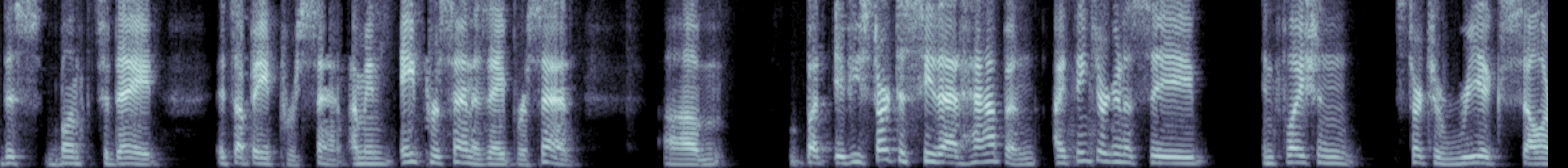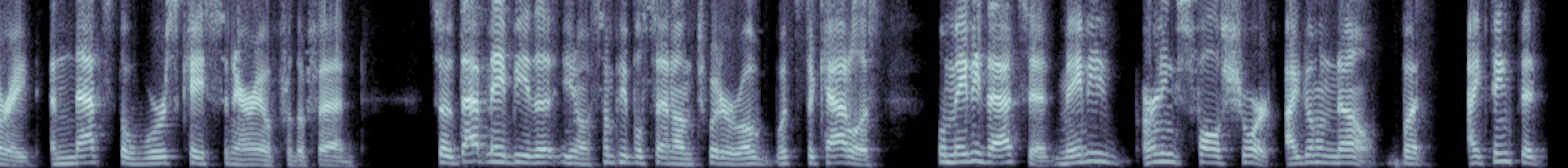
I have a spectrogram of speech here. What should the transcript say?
this month to date, it's up 8%. I mean, 8% is 8%. Um, but if you start to see that happen, I think you're going to see inflation start to reaccelerate. And that's the worst case scenario for the Fed. So that may be the, you know, some people said on Twitter, oh, what's the catalyst? Well, maybe that's it. Maybe earnings fall short. I don't know. But I think that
